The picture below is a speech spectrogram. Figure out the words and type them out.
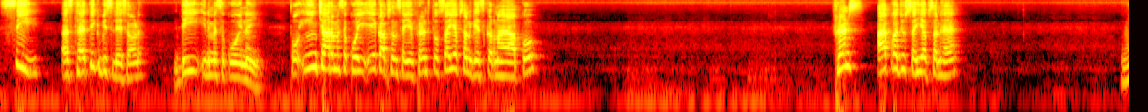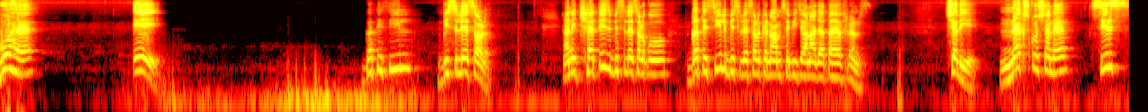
सी अस्थैतिक विश्लेषण डी इनमें से कोई नहीं। तो इन चार में से कोई एक ऑप्शन सही है फ्रेंड्स तो सही ऑप्शन गेस करना है आपको। फ्रेंड्स आपका जो सही ऑप्शन है, वो है ए गतिशील विश्लेषण। यानी क्षैतिज विश्लेषण को गतिशील विश्लेषण के नाम से भी जाना जाता है फ्रेंड्स चलिए नेक्स्ट क्वेश्चन है, शीर्ष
